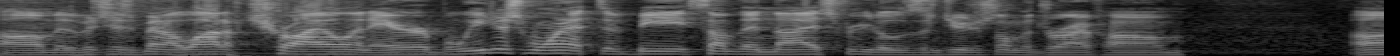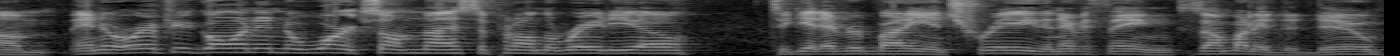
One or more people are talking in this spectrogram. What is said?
um, which has been a lot of trial and error. But we just want it to be something nice for you to listen to just on the drive home. Um, and or if you're going into work, something nice to put on the radio to get everybody intrigued and everything, somebody to do.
